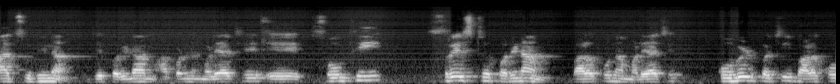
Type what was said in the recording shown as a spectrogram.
આજ સુધીના જે પરિણામ આપણને મળ્યા છે એ સૌથી શ્રેષ્ઠ પરિણામ બાળકોના મળ્યા છે. કોવિડ પછી બાળકો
